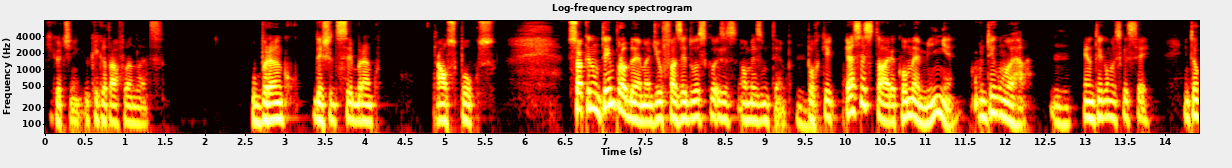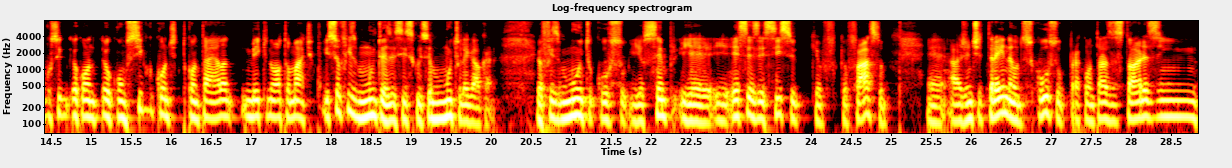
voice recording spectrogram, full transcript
que, que eu tinha, o que, que eu estava falando antes. O branco deixa de ser branco aos poucos. Só que não tem problema de eu fazer duas coisas ao mesmo tempo. Porque essa história, como é minha, não tem como eu errar. Uhum. Eu não tenho como eu esquecer. Então eu consigo, eu, eu consigo contar ela meio que no automático. Isso eu fiz muito exercício com isso, é muito legal, cara. Eu fiz muito curso e eu sempre. E, é- e esse exercício que eu, que eu faço, é, a gente treina o discurso para contar as histórias em,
